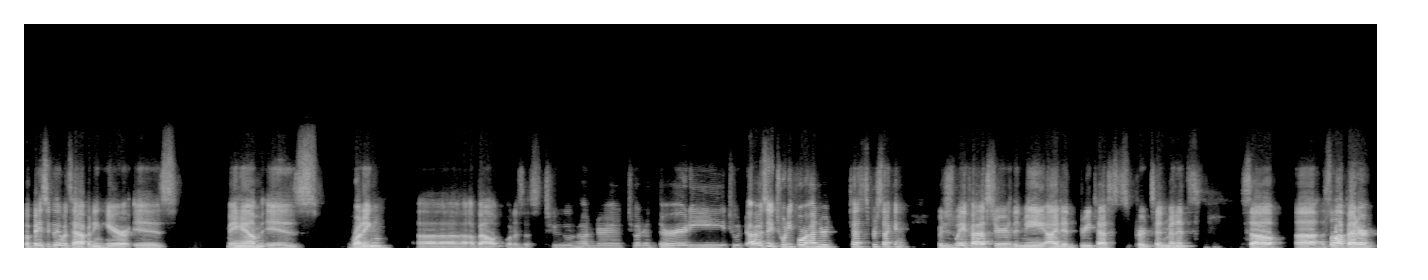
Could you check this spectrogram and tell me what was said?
But basically what's happening here is Mayhem is running uh, about, what is this, 200, 230, two, I would say 2,400 tests per second, which is way faster than me. I did three tests per 10 minutes. So uh, it's a lot better.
